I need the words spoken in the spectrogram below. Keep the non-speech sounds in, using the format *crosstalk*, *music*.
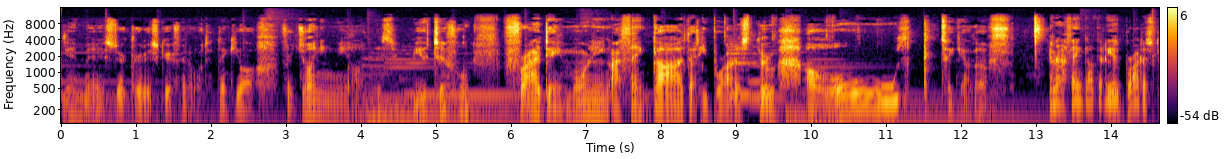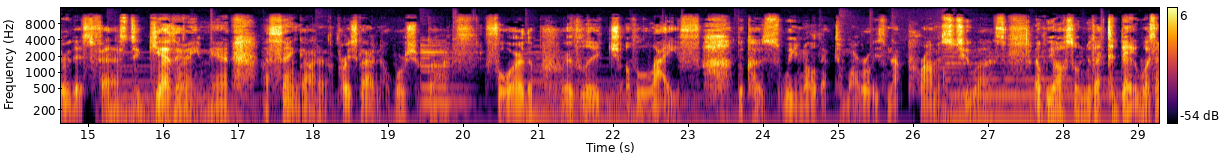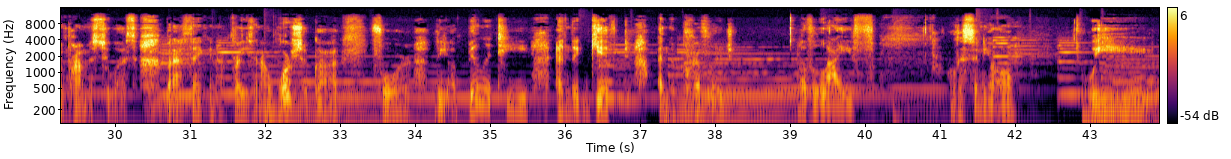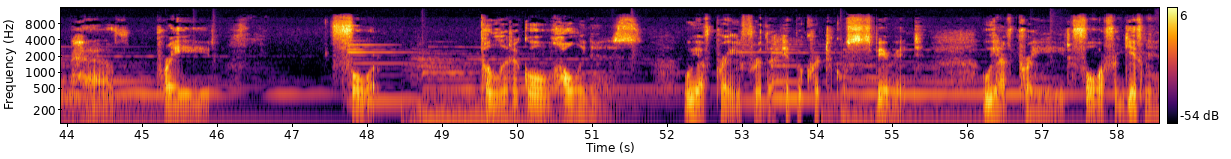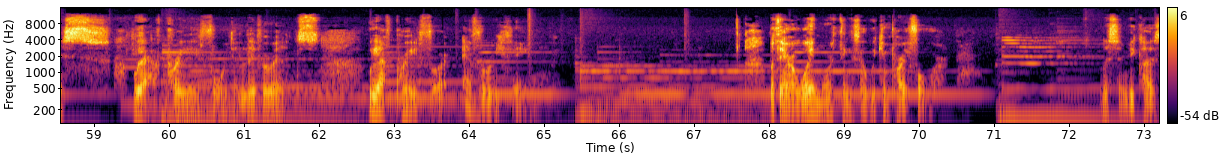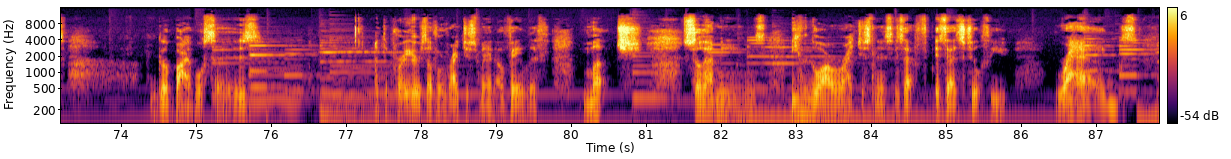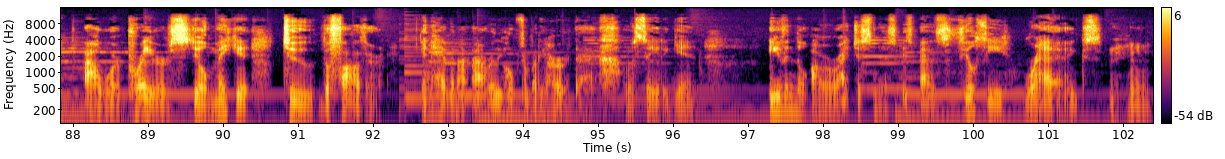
again, Minister Curtis Griffin. I want to thank you all for joining me on this beautiful Friday morning. I thank God that He brought us through a whole week together. And I thank God that He has brought us through this fast together. Amen. I thank God and I praise God and I worship God for the privilege of life because we know that tomorrow is not promised to us. And we also knew that today wasn't promised to us. But I thank and I praise and I worship God for the ability and the gift and the privilege of life. Listen, y'all we have prayed for political holiness. We have prayed for the hypocritical spirit. We have prayed for forgiveness. We have prayed for deliverance. We have prayed for everything. But there are way more things that we can pray for. Listen, because the Bible says that the prayers of a righteous man availeth much. So that means even though our righteousness is at, is as filthy rags, our prayers still make it to the Father in heaven. I, I really hope somebody heard that. I'm gonna say it again even though our righteousness is as filthy rags, mm-hmm,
